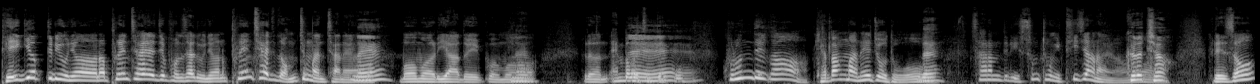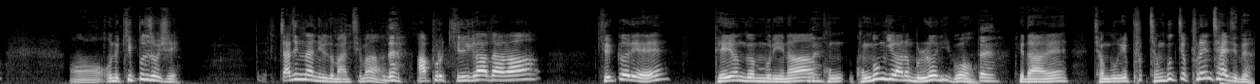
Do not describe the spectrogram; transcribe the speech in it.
대기업들이 운영하거나 프랜차이즈 본사들 운영하는 프랜차이즈도 엄청 많잖아요. 네. 뭐, 뭐, 리아도 있고, 뭐, 네. 그런 햄버거 집도 네. 있고. 그런 데가 개방만 해줘도 네. 사람들이 숨통이 튀잖아요. 그렇죠. 그래서, 어, 오늘 기쁜 소식. 짜증난 일도 많지만. 네. 앞으로 길 가다가 길거리에 대형 건물이나 네. 공, 공공기관은 물론이고 네. 그다음에 전국의 전국적 프랜차이즈들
